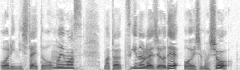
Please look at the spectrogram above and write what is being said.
終わりにしたいと思います。また次のラジオでお会いしましょう。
